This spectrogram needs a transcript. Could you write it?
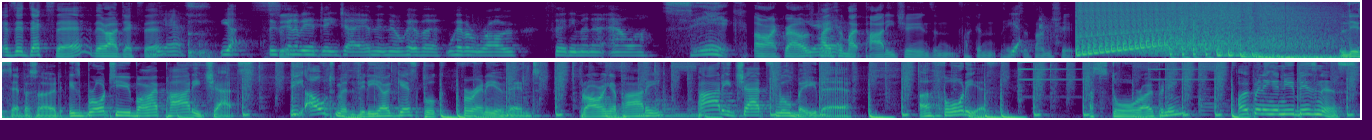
If there are decks there, there are decks there. Yes. Yeah. There's Sick. gonna be a DJ and then they'll have a we'll have a row 30 minute hour. Sick. All right, great. I'll just play Yeah. some like party tunes and fucking heaps Yeah. of fun shit. This episode is brought to you by Party Chats, the ultimate video guest book for any event. Throwing a party? Party Chats will be there. A 40th? A store opening? Opening a new business?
